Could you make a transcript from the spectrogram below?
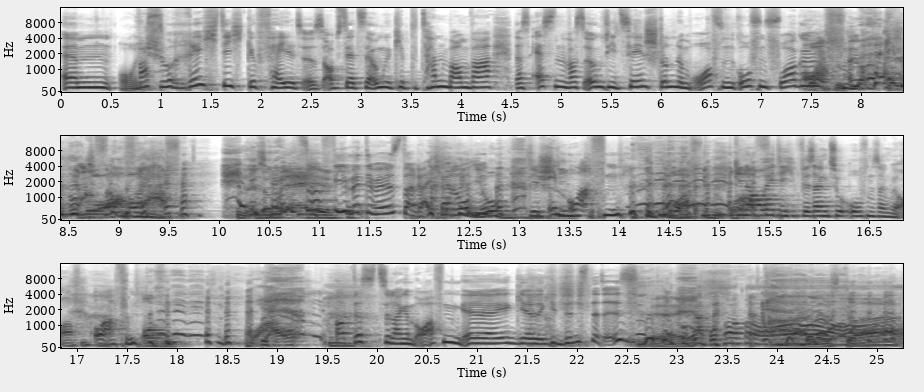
Ähm, was so richtig gefailt ist. Ob es jetzt der umgekippte Tannenbaum war, das Essen, was irgendwie zehn Stunden im Ofen, Ofen vorge... Ofen. Im Ofen. Also, Ich rede so ey, viel mit dem Österreicher rum. Jo, Im stimmt. Ofen. Genau richtig. Wir sagen zu Ofen, sagen wir Ofen. Ofen. offen. Wow. Ob das zu lange im Ofen äh, ge gedünstet ist Alles klar.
